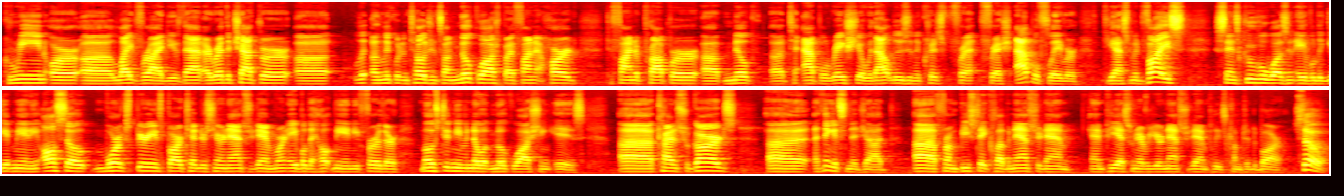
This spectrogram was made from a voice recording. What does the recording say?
green or uh, light variety of that. I read the chapter uh, on liquid intelligence on milk wash, but I find it hard to find a proper uh, milk uh, to apple ratio without losing the crisp, fre- fresh apple flavor. Do you have some advice? Since Google wasn't able to give me any. Also, more experienced bartenders here in Amsterdam weren't able to help me any further. Most didn't even know what milk washing is. Uh, kindest regards. Uh, I think it's Najad uh, from Beefsteak Club in Amsterdam. And P.S. Whenever you're in Amsterdam, please come to the bar. So,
